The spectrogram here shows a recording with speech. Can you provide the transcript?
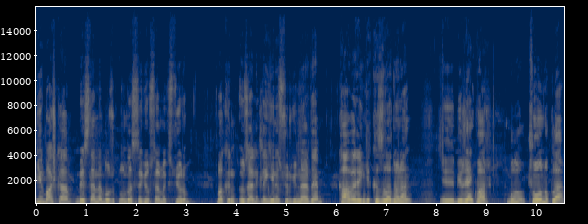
Bir başka beslenme bozukluğunu da size göstermek istiyorum. Bakın özellikle yeni sürgünlerde kahverengi kızıla dönen e, bir renk var. Bu çoğunlukla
